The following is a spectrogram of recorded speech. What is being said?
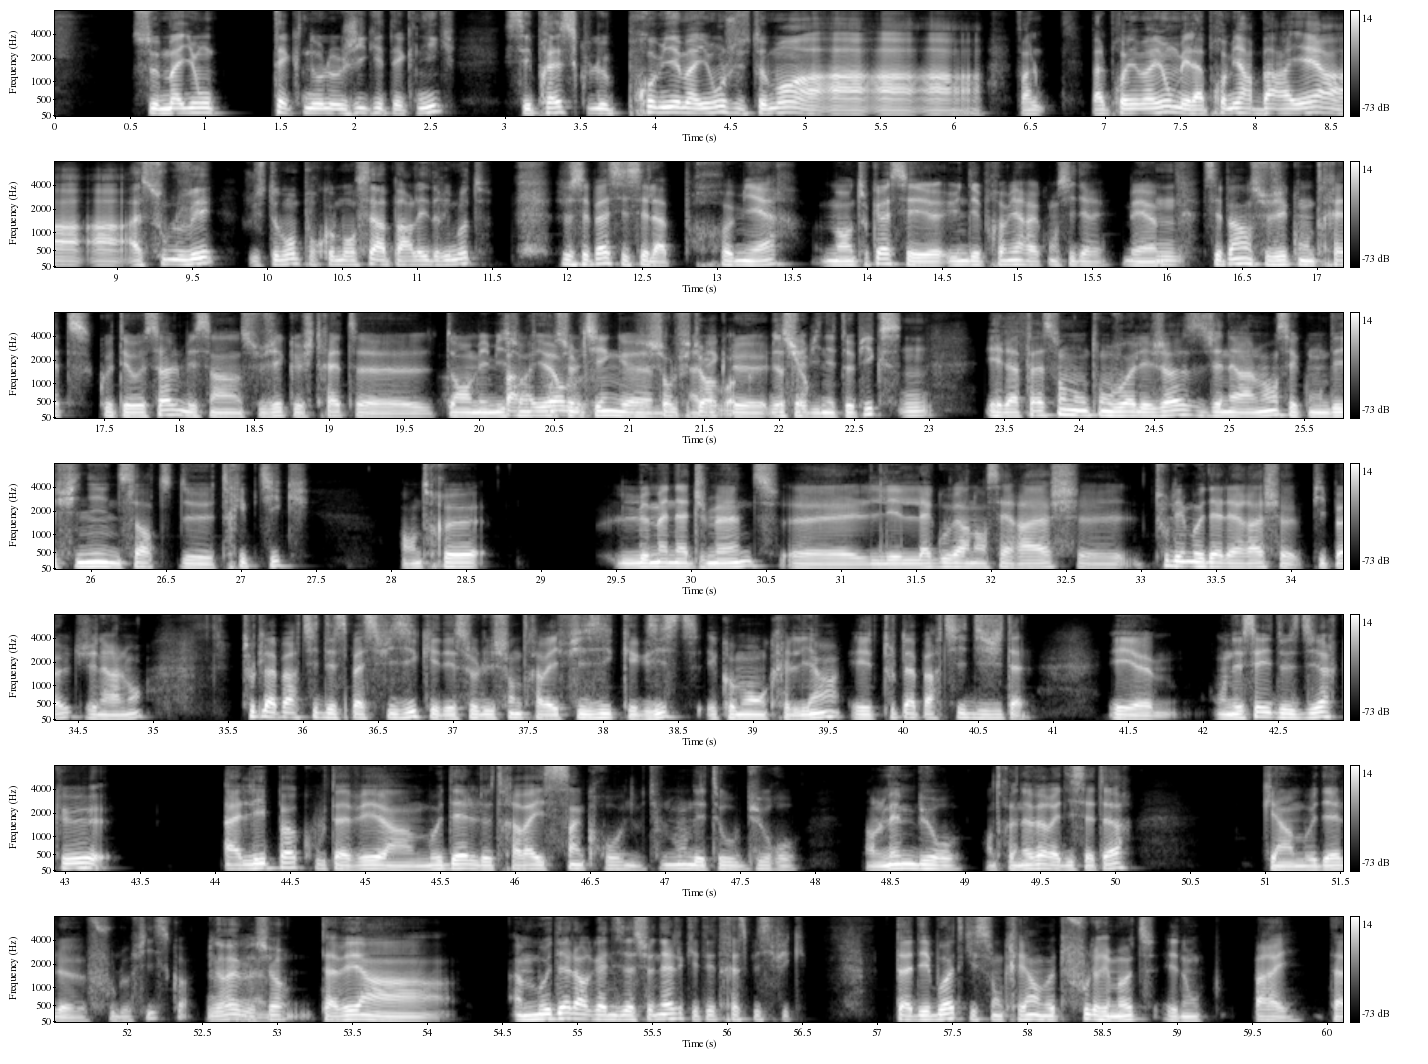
ce maillon technologique et technique, c'est presque le premier maillon, justement, à, à- à- à- enfin, pas le premier maillon, mais la première barrière à, soulever, justement, pour commencer à parler de remote. Je sais pas si c'est la première, mais en tout cas, c'est une des premières à considérer. Mais euh, Mm. c'est pas un sujet qu'on traite côté au sol, mais c'est un sujet que je traite euh, dans mes missions de consulting euh, sur le futur avec le, cabinet Topics. Mm. Et la façon dont on voit les choses, généralement, c'est qu'on définit une sorte de triptyque entre le management, euh, les- la gouvernance RH, euh, tous les modèles RH euh, people, généralement, toute la partie d'espace physique et des solutions de travail physique qui existent et comment on crée le lien, et toute la partie digitale. Et euh, on essaye de se dire que à l'époque où tu avais un modèle de travail synchrone, où tout le monde était au bureau, dans le même bureau, entre 9h et 17h, qui est un modèle full office, quoi. Ouais, bien sûr. Tu avais un, un modèle organisationnel qui était très spécifique. Tu as des boîtes qui sont créées en mode full remote, et donc, pareil, tu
